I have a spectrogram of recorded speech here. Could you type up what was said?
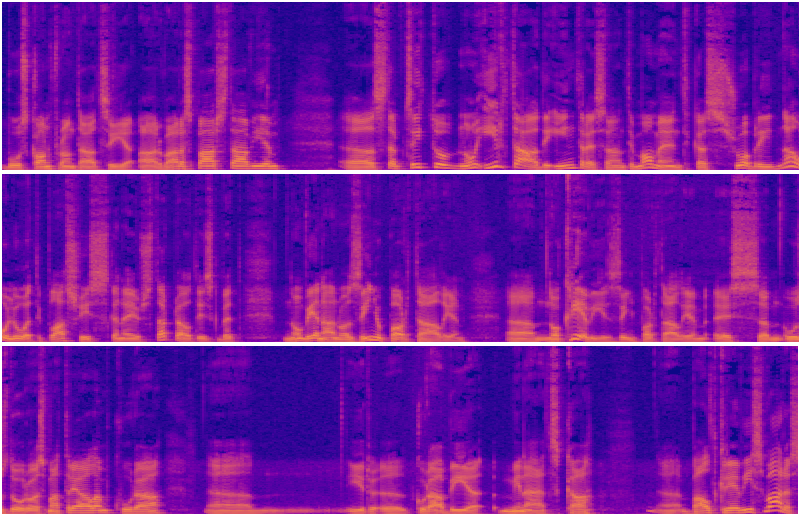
būs konfrontācija ar varas pārstāvjiem. Eh, starp citu, nu, ir tādi interesanti momenti, kas šobrīd nav ļoti plaši izskanējuši starptautiski, bet nu, vienā no ziņu portāliem, no Krievijas ziņu portāliem, es uzdūros materiālam, kurā, ir, kurā bija minēts, ka Baltkrievijas varas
